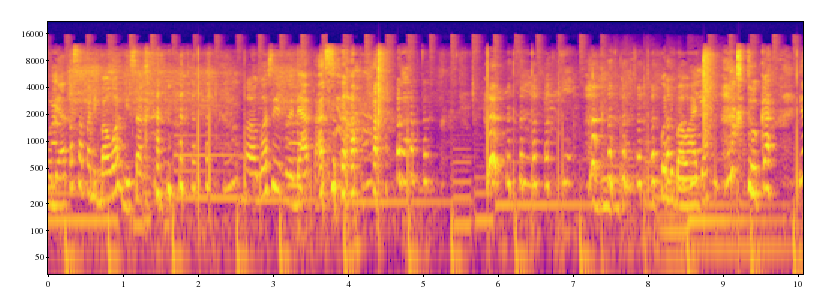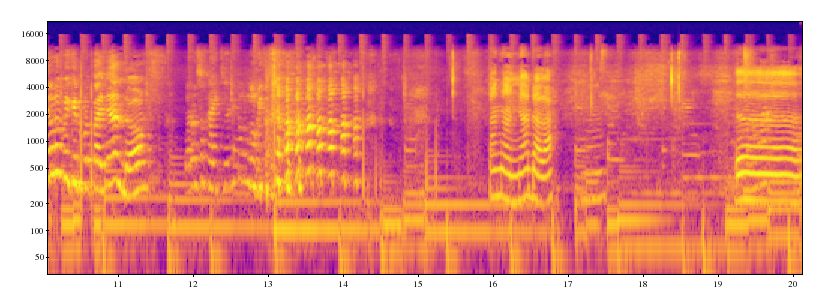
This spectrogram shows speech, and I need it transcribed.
Mau di atas apa di bawah bisa kan? Kalau gue sih pilih di atas. Aku di bawah aja. tuh kan ya lo bikin pertanyaan dong baru sekali ciri tuh nggak gitu adalah eh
